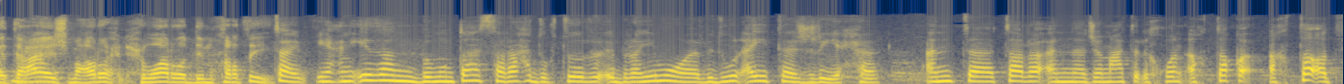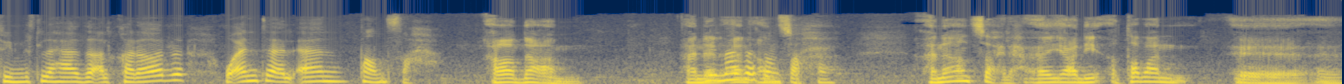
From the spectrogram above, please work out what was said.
يتعايش مع روح الحوار والديمقراطية. طيب يعني اذا بمنتهى الصراحة دكتور إبراهيم وبدون أي تجريح أنت ترى أن جماعة الإخوان أخطأت في مثل هذا القرار وأنت الآن تنصح. آه نعم. أنا لماذا تنصح؟ أنا أنصح يعني طبعا آآ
